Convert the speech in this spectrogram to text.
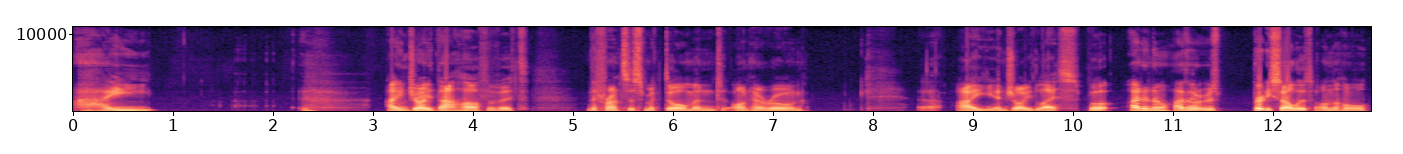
i i enjoyed that half of it the frances mcdormand on her own uh, i enjoyed less but i don't know i thought it was pretty solid on the whole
